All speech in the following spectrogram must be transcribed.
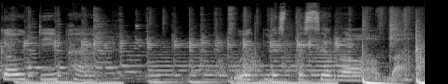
Go deeper with Mr. Siroba.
